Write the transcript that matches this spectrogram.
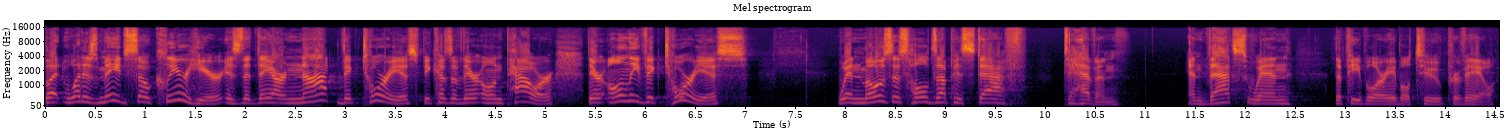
But what is made so clear here is that they are not victorious because of their own power. They're only victorious when Moses holds up his staff to heaven. And that's when the people are able to prevail.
